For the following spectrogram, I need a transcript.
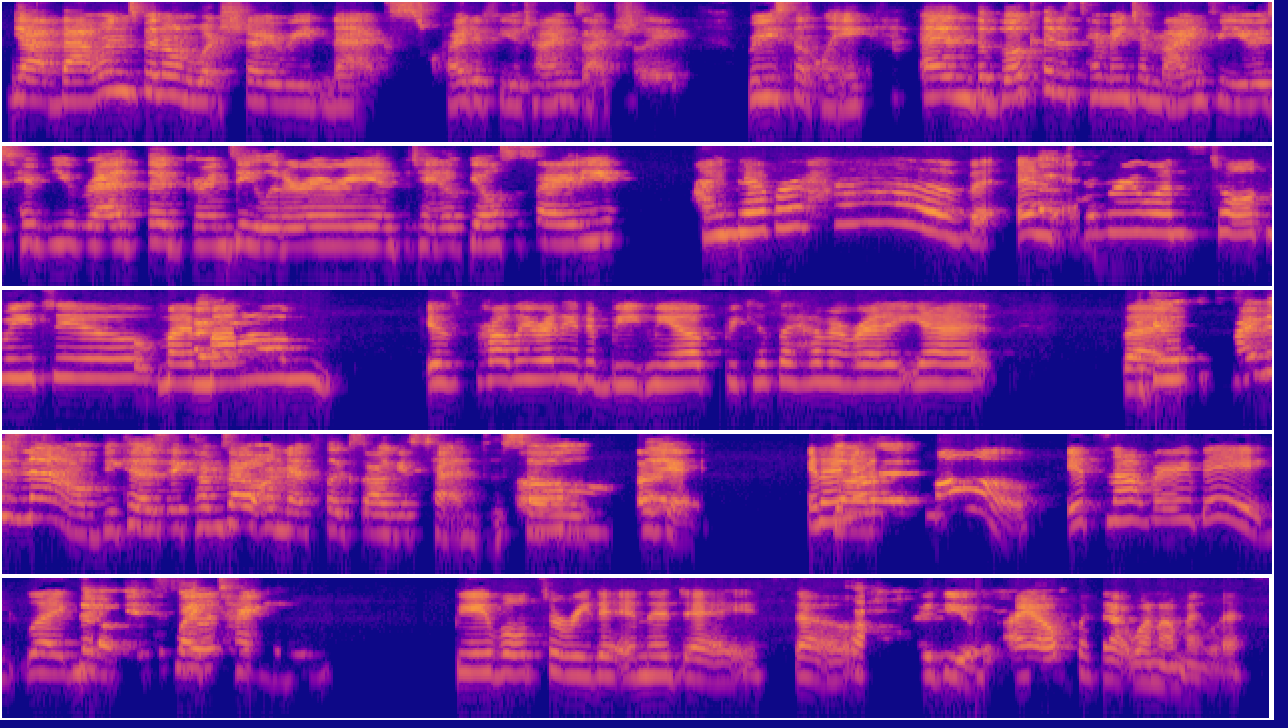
Yeah, that one's been on what should I read next quite a few times actually recently. And the book that is coming to mind for you is have you read the Guernsey Literary and Potato Peel Society? I never have. And okay. everyone's told me to. My okay. mom is probably ready to beat me up because I haven't read it yet. But okay, well, time is now because it comes out on Netflix August 10th. So oh, okay. Like, and I know it's small. It's not very big. Like no, it's like tiny. Be able to read it in a day. So I do. I'll put that one on my list.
